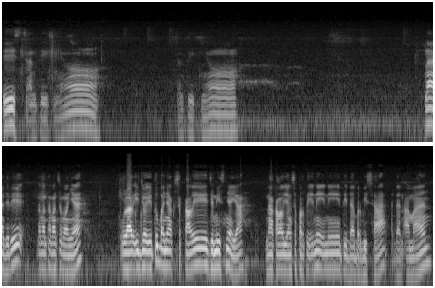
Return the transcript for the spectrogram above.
Ih, cantiknya. Cantiknya. Nah, jadi teman-teman semuanya, ular hijau itu banyak sekali jenisnya ya. Nah, kalau yang seperti ini ini tidak berbisa dan aman.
